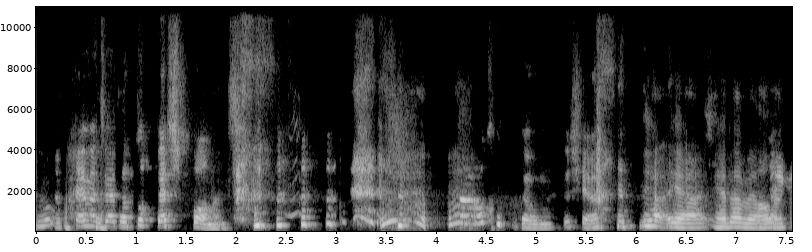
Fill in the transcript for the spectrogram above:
Oh. Op een gegeven moment werd dat toch best spannend. maar ook goed gekomen, dus ja. Ja, ja, ja dat wel. Ik,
